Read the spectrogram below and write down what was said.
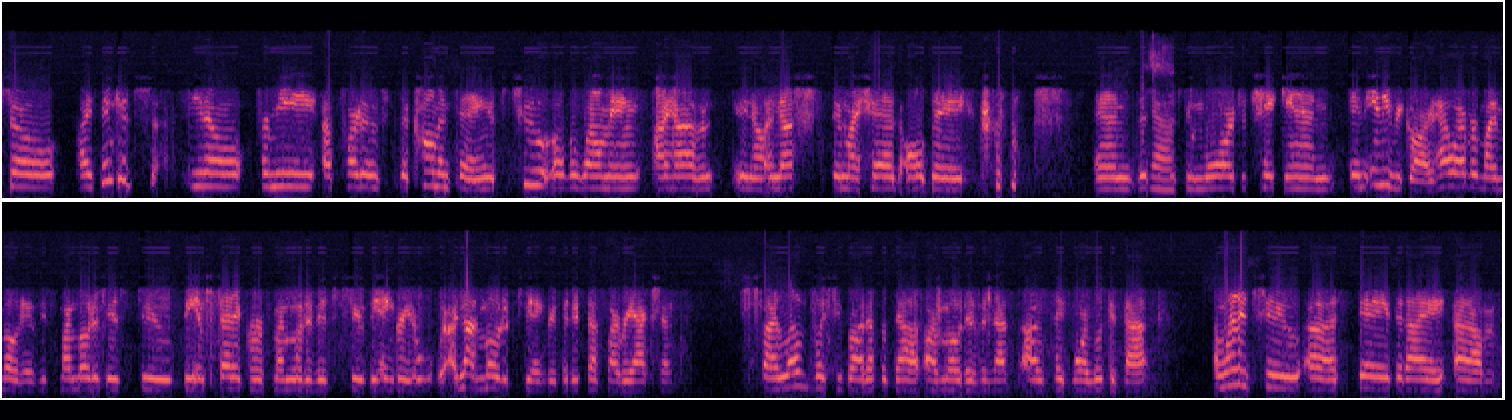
So I think it's, you know, for me, a part of the common thing. It's too overwhelming. I have, you know, enough in my head all day. and this yeah. is just more to take in in any regard. However, my motive, if my motive is to be empathetic, or if my motive is to be angry, or not motive to be angry, but if that's my reaction. So I love what you brought up about our motive, and that I'll take more look at that. I wanted to uh, say that I um,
